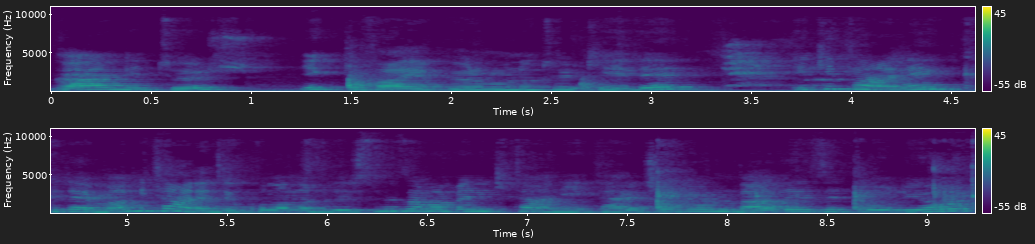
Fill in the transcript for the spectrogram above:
garnitür. İlk defa yapıyorum bunu Türkiye'de. İki tane krema, bir tane de kullanabilirsiniz ama ben iki taneyi tercih ediyorum. Daha lezzetli oluyor.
